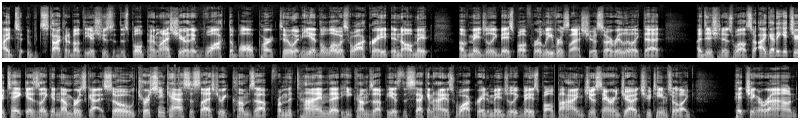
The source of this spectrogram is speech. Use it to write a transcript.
I t- was talking about the issues of this bullpen last year. They walked the ballpark too, and he had the lowest walk rate in all ma- of Major League Baseball for relievers last year. So I really like that addition as well. So I got to get your take as like a numbers guy. So Triston Casas last year he comes up from the time that he comes up, he has the second highest walk rate in Major League Baseball behind just Aaron Judge, who teams are like pitching around.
